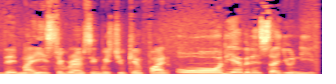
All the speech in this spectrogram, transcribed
the, my Instagrams, in which you can find all the evidence that you need.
